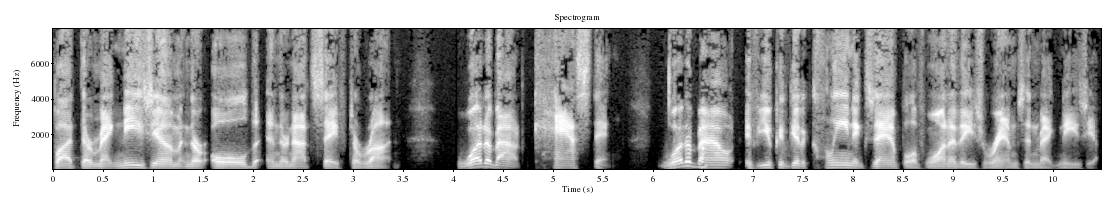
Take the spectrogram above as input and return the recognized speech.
but they're magnesium and they're old and they're not safe to run. What about casting? What about if you could get a clean example of one of these rims in magnesium?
